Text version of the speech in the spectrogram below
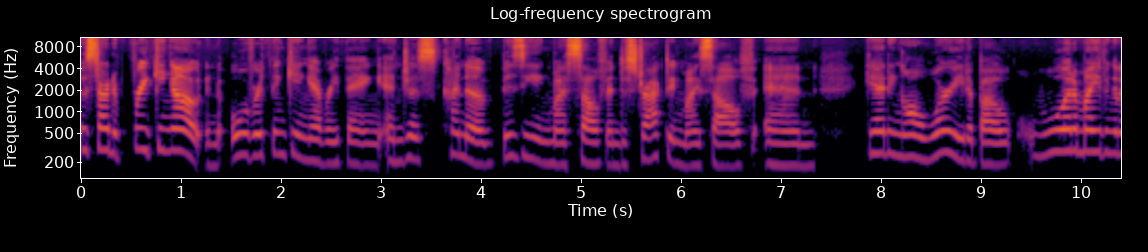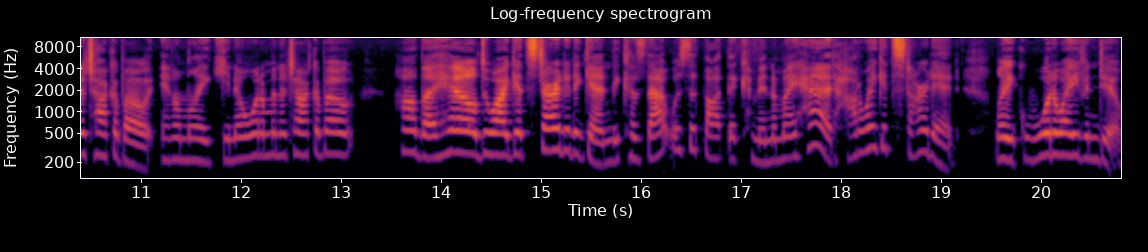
So I started freaking out and overthinking everything and just kind of busying myself and distracting myself and getting all worried about what am I even going to talk about? And I'm like, you know what I'm going to talk about? How the hell do I get started again? Because that was the thought that came into my head. How do I get started? Like, what do I even do?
